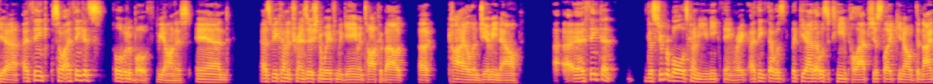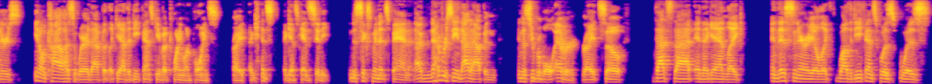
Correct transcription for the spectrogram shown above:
Yeah, I think so. I think it's a little bit of both, to be honest. And as we kind of transition away from the game and talk about uh, Kyle and Jimmy now, I, I, think that the Super Bowl is kind of a unique thing, right? I think that was like, yeah, that was a team collapse, just like you know the Niners. You know, Kyle has to wear that, but like, yeah, the defense gave up 21 points, right, against against Kansas City in a six minute span, and I've never seen that happen in the Super Bowl ever, right? So that's that. And again, like in this scenario, like while the defense was was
